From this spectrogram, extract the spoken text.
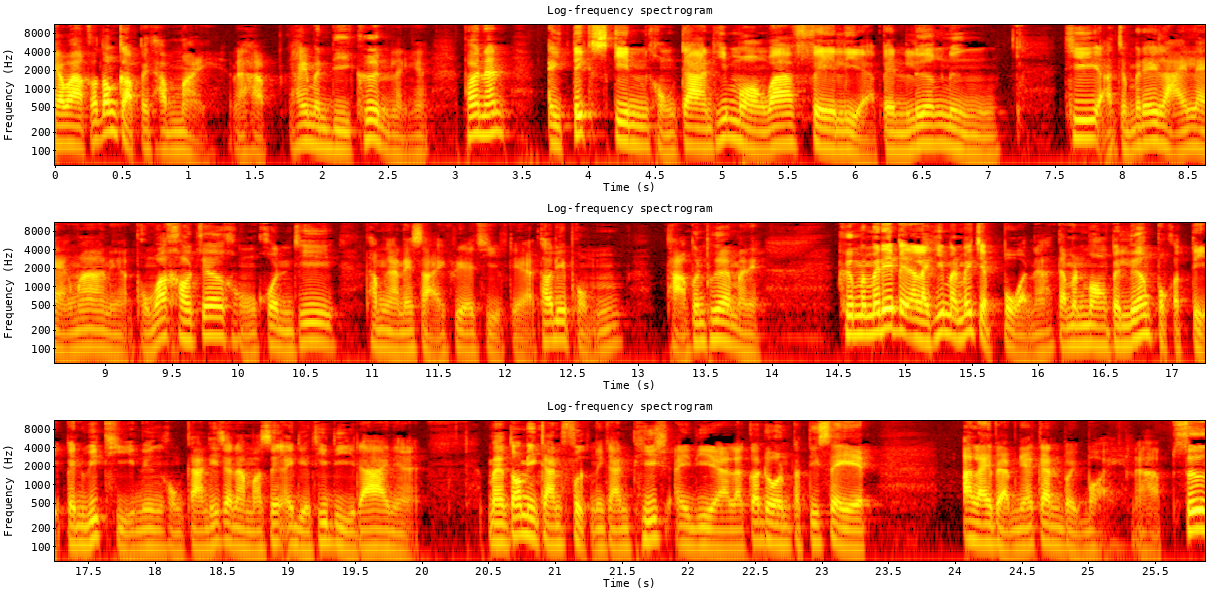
แค่ว่าก็ต้องกลับไปทำใหม่นะครับให้มันดีขึ้นอะไรเงี้ยเพราะฉะนั้นไอ้ thick skin ของการที่มองว่า failure เป็นเรื่องหนึ่งที่อาจจะไม่ได้ร้ายแรงมากเนี่ยผมว่า culture ของคนที่ทำงานในสายครีเอทีฟเนี่ยเท่าที่ผมถามเพื่อนๆมาเนี่ยคือมันไม่ได้เป็นอะไรที่มันไม่เจ็บปวดนะแต่มันมองเป็นเรื่องปกติเป็นวิถีหนึ่งของการที่จะนำมาซึ่งไอเดียที่ดีได้เนี่ยมันต้องมีการฝึกในการ pitch idea แล้วก็โดนปฏิเสธ อะไรแบบนี้กันบ่อยๆนะครับซึ่ง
